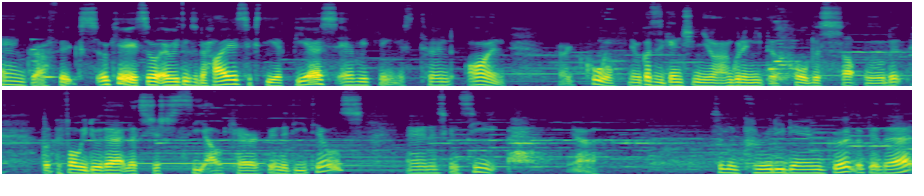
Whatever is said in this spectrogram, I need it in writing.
and graphics. Okay, so everything's on the highest, 60 FPS. Everything is turned on. All right, cool. And because it's Genshin, you know, I'm gonna need to hold this up a little bit. But before we do that, let's just see our character in the details. And as you can see, yeah, It's looking pretty damn good. Look at that.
